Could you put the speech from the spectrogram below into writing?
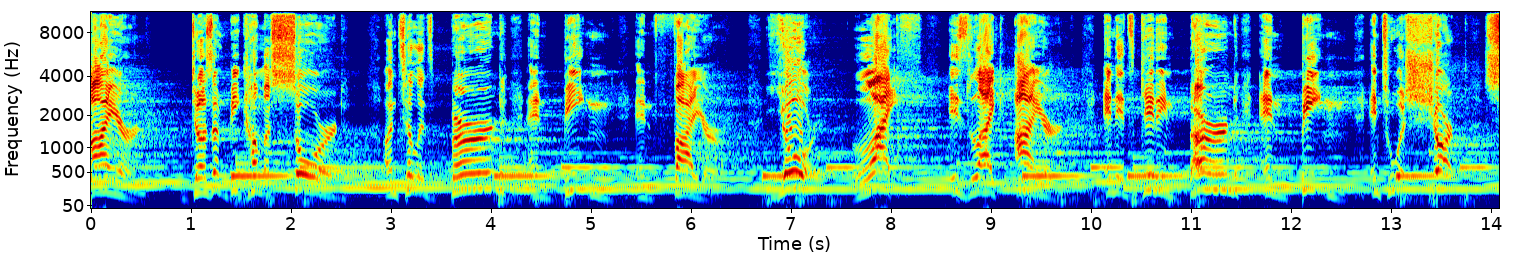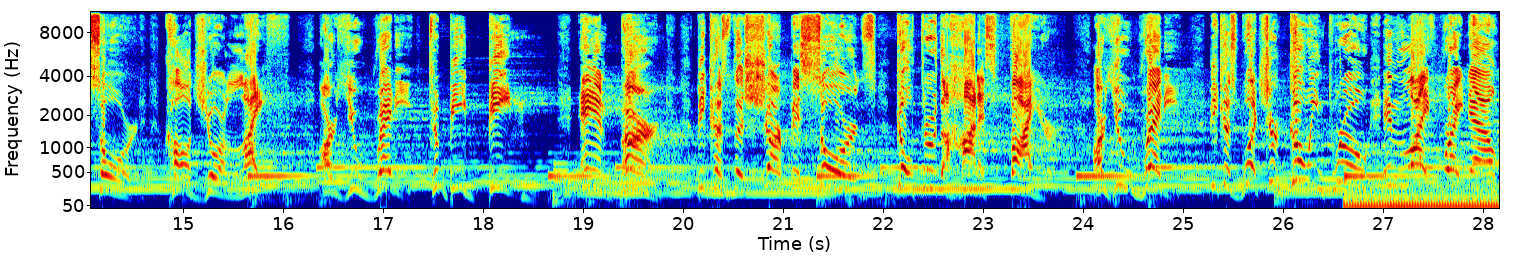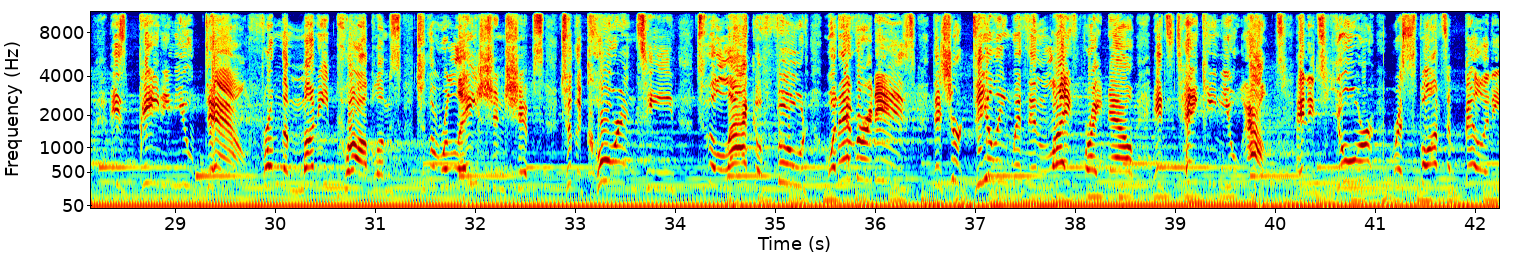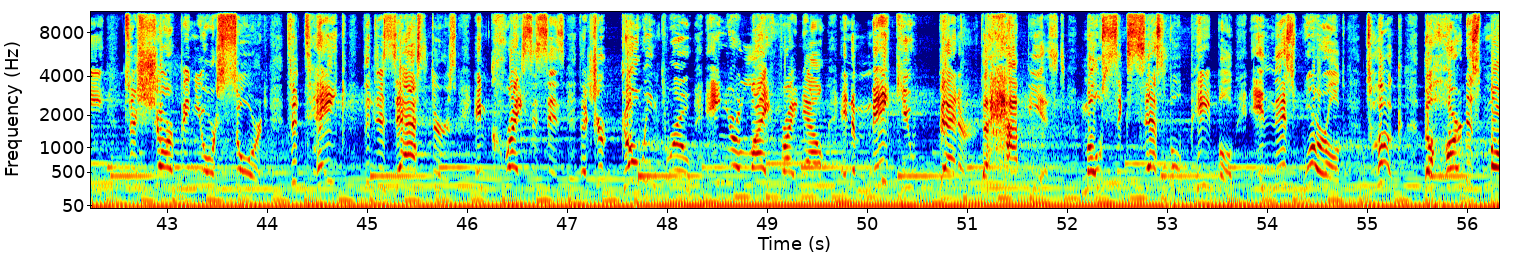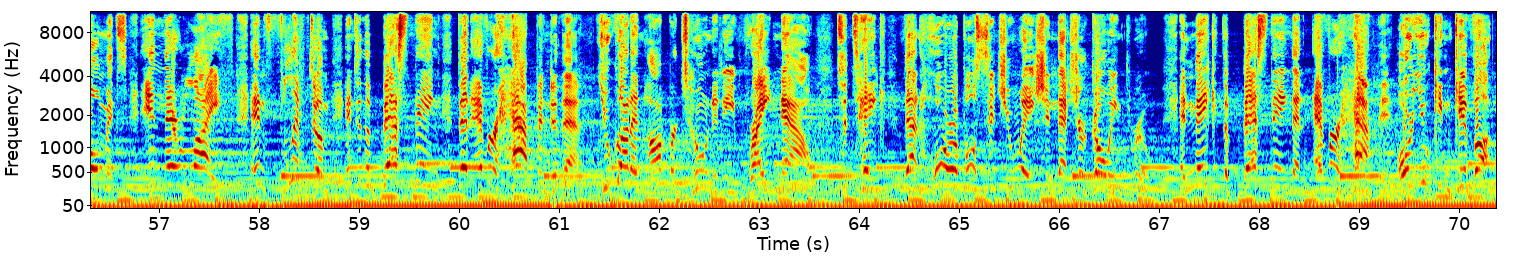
Iron doesn't become a sword until it's burned and beaten in fire. Your life is like iron and it's getting burned and beaten into a sharp sword called your life. Are you ready to be beaten and burned? Because the sharpest swords go through the hottest fire. Are you ready? Because what you're going through in life right now is beating you down. From the money problems to the relationships to the quarantine to the lack of food, whatever it is that you're dealing with in life right now, it's taking you out. And it's your responsibility to sharpen your sword, to take the disasters and crises that you're going through in your life right now and to make you better. The happiest, most successful people in this world took the hardest moments in their life and flipped them into the best thing that ever happened to them. You got an opportunity right now to take that horrible situation that you're going through and make it the best thing that ever happened. Or you can give up.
